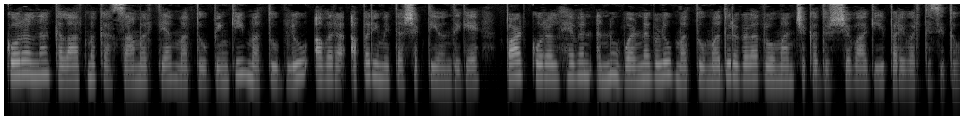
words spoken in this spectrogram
ಕೋರಲ್ನ ಕಲಾತ್ಮಕ ಸಾಮರ್ಥ್ಯ ಮತ್ತು ಪಿಂಕಿ ಮತ್ತು ಬ್ಲೂ ಅವರ ಅಪರಿಮಿತ ಶಕ್ತಿಯೊಂದಿಗೆ ಪಾಡ್ ಕೋರಲ್ ಹೆವನ್ ಅನ್ನು ವರ್ಣಗಳು ಮತ್ತು ಮಧುರಗಳ ರೋಮಾಂಚಕ ದೃಶ್ಯವಾಗಿ ಪರಿವರ್ತಿಸಿತು.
